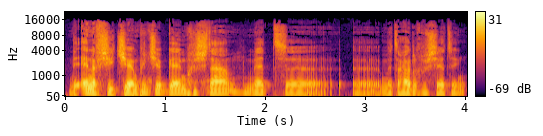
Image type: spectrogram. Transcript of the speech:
de NFC Championship game gestaan met, met de huidige bezetting.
